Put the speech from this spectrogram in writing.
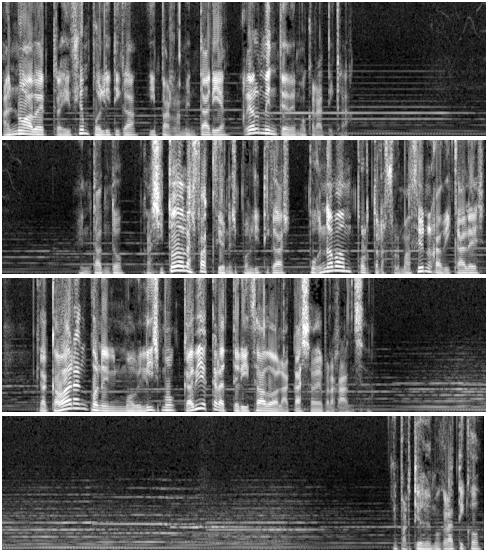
al no haber tradición política y parlamentaria realmente democrática. En tanto, casi todas las facciones políticas pugnaban por transformaciones radicales que acabaran con el inmovilismo que había caracterizado a la Casa de Braganza. El Partido Democrático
